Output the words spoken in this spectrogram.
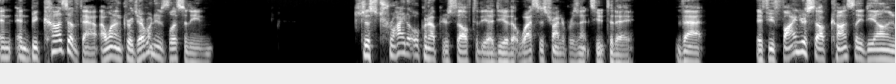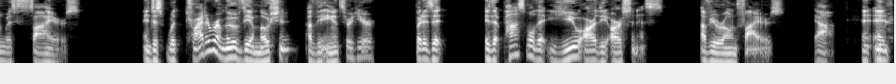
and, and because of that, I want to encourage everyone who's listening, just try to open up yourself to the idea that Wes is trying to present to you today. That if you find yourself constantly dealing with fires and just with try to remove the emotion of the answer here, but is it, is it possible that you are the arsonist of your own fires? Yeah. And, and,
